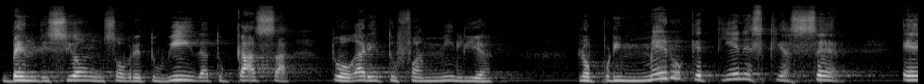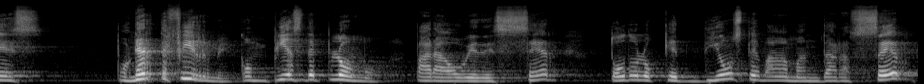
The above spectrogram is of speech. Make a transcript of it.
bendición sobre tu vida, tu casa, tu hogar y tu familia, lo primero que tienes que hacer es ponerte firme con pies de plomo para obedecer todo lo que Dios te va a mandar a hacer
